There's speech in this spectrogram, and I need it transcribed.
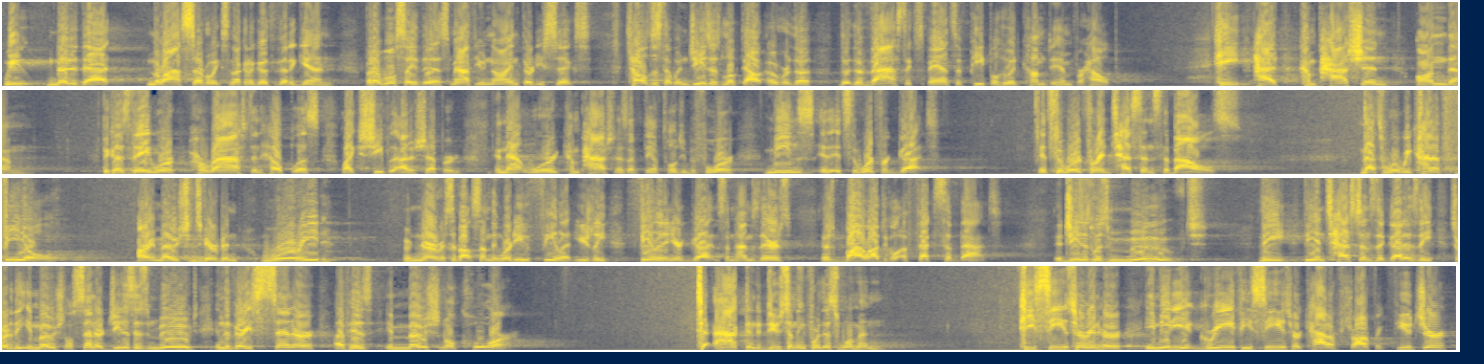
We noted that in the last several weeks. I'm not going to go through that again. But I will say this Matthew 9 36 tells us that when Jesus looked out over the, the, the vast expanse of people who had come to him for help, he had compassion on them because they were harassed and helpless like sheep without a shepherd. And that word compassion, as I think I've told you before, means it's the word for gut. It's the word for intestines, the bowels. That's where we kind of feel our emotions. Have you ever been worried or nervous about something? Where do you feel it? Usually feel it in your gut, and sometimes there's, there's biological effects of that. Jesus was moved. The, the intestines, the gut is the sort of the emotional center. Jesus is moved in the very center of his emotional core to act and to do something for this woman. He sees her in her immediate grief. He sees her catastrophic future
